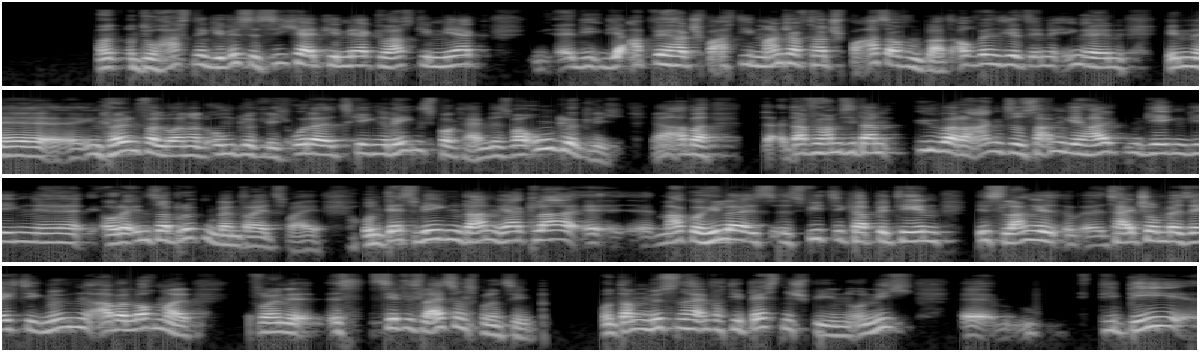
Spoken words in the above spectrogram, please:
Und, und, du hast eine gewisse Sicherheit gemerkt, du hast gemerkt, äh, die, die Abwehr hat Spaß, die Mannschaft hat Spaß auf dem Platz, auch wenn sie jetzt in, in, in, in, äh, Köln verloren hat, unglücklich, oder jetzt gegen Regensburg heim, das war unglücklich. Ja, aber dafür haben sie dann überragend zusammengehalten gegen, gegen äh, oder in Saarbrücken beim 3-2. Und deswegen dann, ja klar, Marco Hiller ist, ist Vizekapitän, ist lange Zeit schon bei 60 München, aber nochmal, Freunde, es zählt das Leistungsprinzip. Und dann müssen halt einfach die Besten spielen und nicht äh, die B.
